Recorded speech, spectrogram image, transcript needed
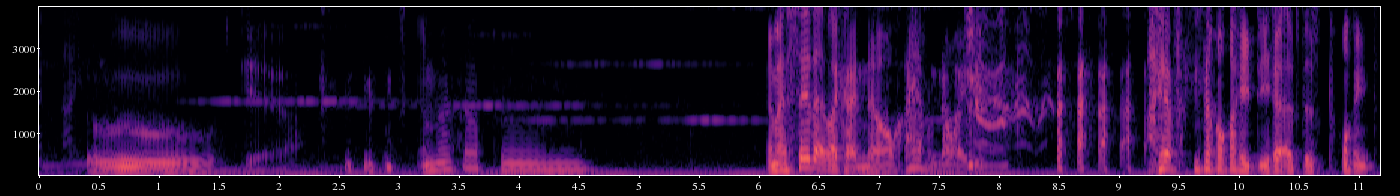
and nine? Ooh, Yeah. what's gonna happen? And I say that like I know. I have no idea. I have no idea at this point.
